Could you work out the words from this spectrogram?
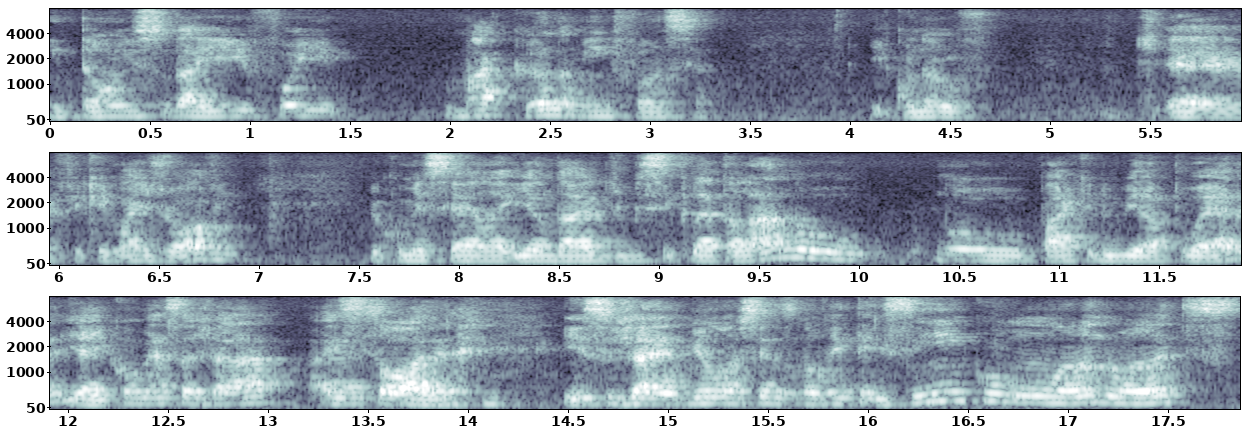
Então isso daí foi marcando a minha infância. E quando eu é, fiquei mais jovem, eu comecei a ir andar de bicicleta lá no, no Parque do Ibirapuera e aí começa já a é história. Isso já é 1995, um ano antes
